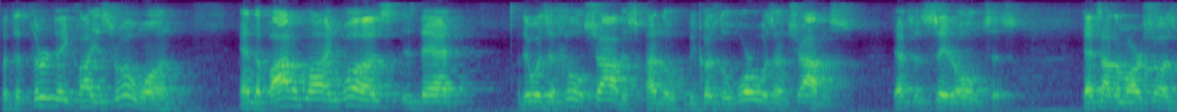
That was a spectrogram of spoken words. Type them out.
but the third day Klal Yisrael won. And the bottom line was is that there was a Chil Shabbos on the because the war was on Shabbos. That's what Seder Olam says. That's how the Maharsha is.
